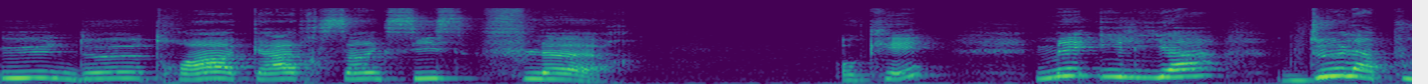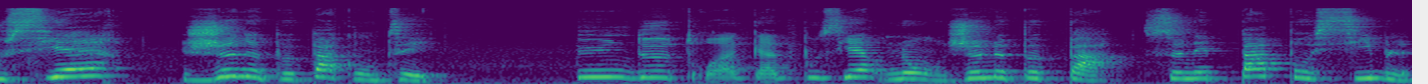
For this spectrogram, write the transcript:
une, deux, trois, quatre, cinq, six fleurs. Ok Mais il y a de la poussière, je ne peux pas compter. Une, deux, trois, quatre poussières Non, je ne peux pas. Ce n'est pas possible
